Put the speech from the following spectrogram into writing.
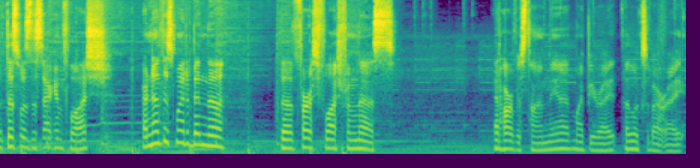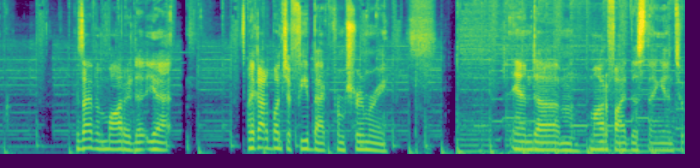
But this was the second flush. Or no, this might have been the the first flush from this. At harvest time, yeah, it might be right. That looks about right. Because I haven't modded it yet. I got a bunch of feedback from Shroomery and um, modified this thing into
